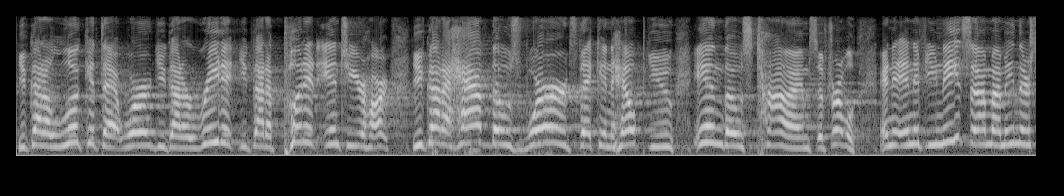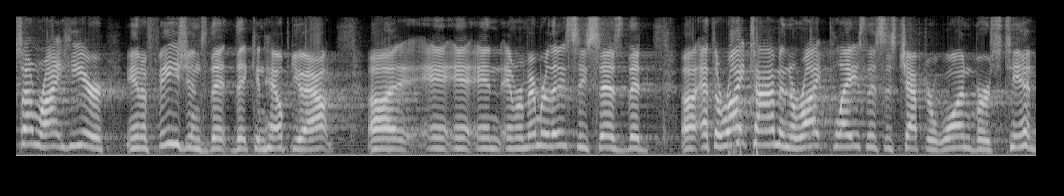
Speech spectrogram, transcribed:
You've got to look at that Word. You've got to read it. You've got to put it into your heart. You've got to have those words that can help you in those times of trouble. And, and if you need some, I mean, there's some right here in Ephesians that, that can help you out. Uh, and, and, and, remember this, he says that uh, at the right time in the right place. This is chapter 1, verse 10.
